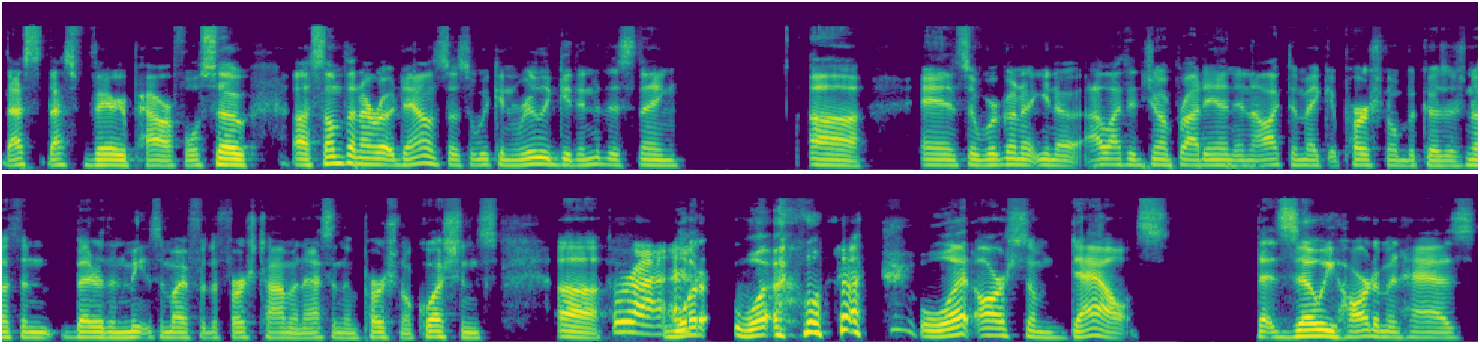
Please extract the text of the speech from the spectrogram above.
that's that's very powerful so uh, something i wrote down so so we can really get into this thing uh and so we're gonna you know i like to jump right in and i like to make it personal because there's nothing better than meeting somebody for the first time and asking them personal questions uh right what what what are some doubts that zoe hardeman has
